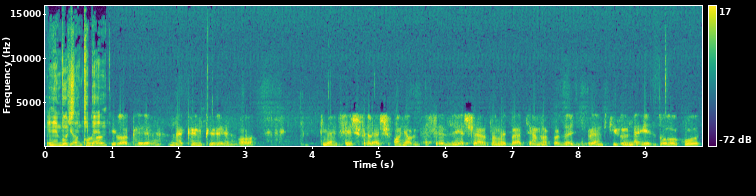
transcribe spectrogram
Nem volt senkiben... nekünk a 9 és feles anyagbeszerzése a nagybátyámnak az egy rendkívül nehéz dolog volt,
